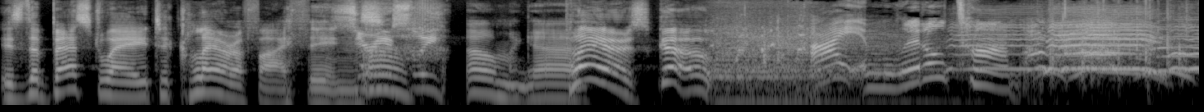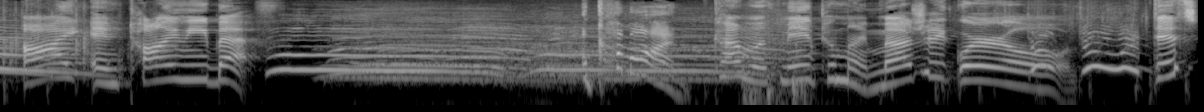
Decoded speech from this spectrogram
is the best way to clarify things. Seriously? Oh my god. Players, go! I am little Tommy. I am Tiny Beth. Oh, come on. Come with me to my magic world. This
